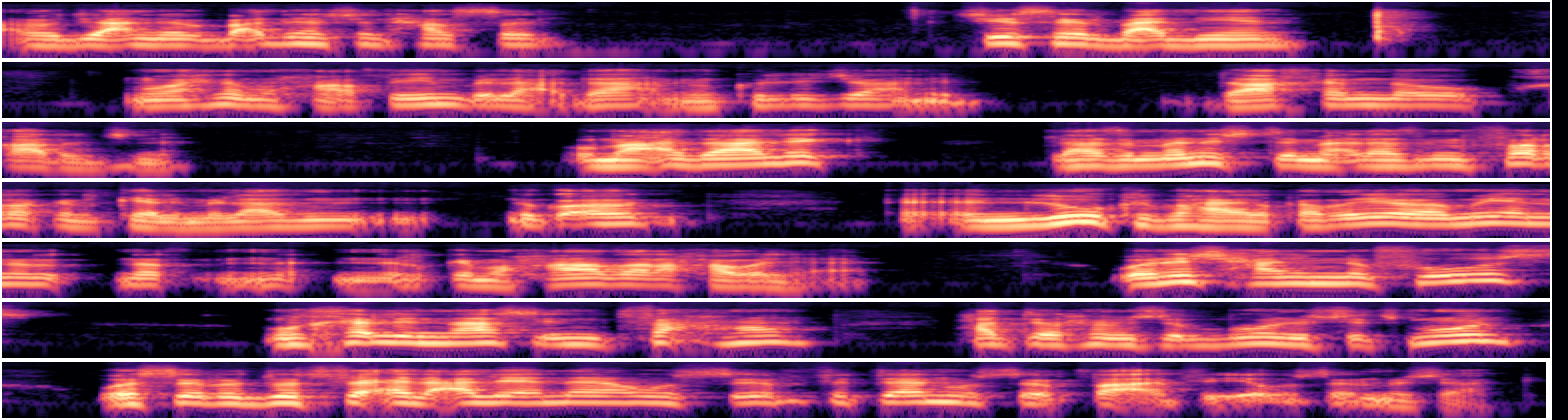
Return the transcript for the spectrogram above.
يعني بعدين شو نحصل؟ شو يصير بعدين؟ مو إحنا محاطين بالأعداء من كل جانب داخلنا وخارجنا ومع ذلك لازم ما نجتمع لازم نفرق الكلمة لازم نقعد نلوك بهاي القضية يوميا نلقي محاضرة حولها ونشحن النفوس ونخلي الناس ندفعهم حتى يروحون يسبون ويشتمون ويصير ردود فعل علينا ويصير فتن ويصير طائفية ويصير مشاكل.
